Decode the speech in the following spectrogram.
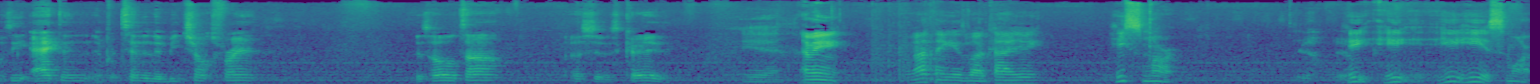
Was he acting and pretending to be Trump's friend this whole time? That shit is crazy." Yeah. I mean, my thing is about Kanye, he's smart. Yeah, yeah. He he he he is smart.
